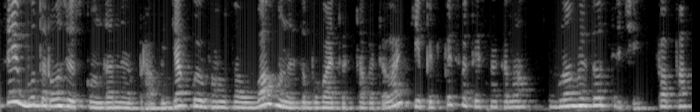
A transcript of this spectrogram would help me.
це і буде розв'язком даної вправи. Дякую вам за увагу. Не забувайте ставити лайки і підписуватись на канал. До нових зустрічей. Па-па!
